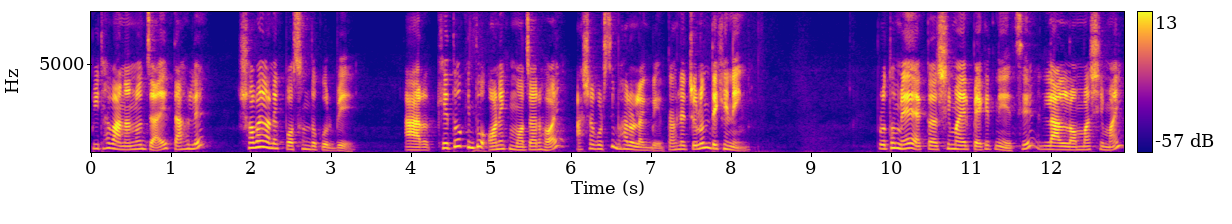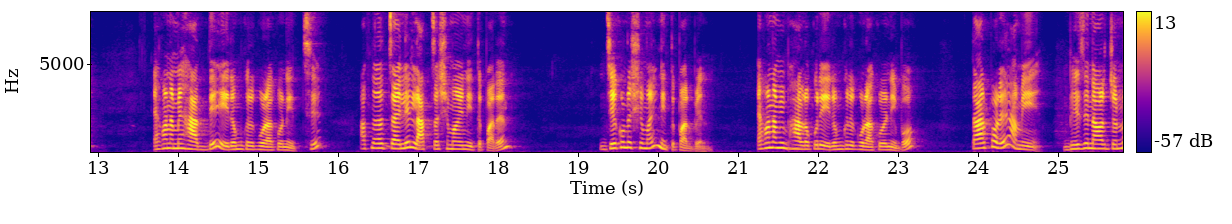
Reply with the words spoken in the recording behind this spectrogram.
পিঠা বানানো যায় তাহলে সবাই অনেক পছন্দ করবে। আর খেতেও কিন্তু অনেক মজার হয়। আশা করছি ভালো লাগবে। তাহলে চলুন দেখে নিই। প্রথমে একটা সিমাইয়ের প্যাকেট নিয়েছি, লাল লম্বা সিমাই। এখন আমি হাত দিয়ে এরম করে গোড়া করে নিচ্ছি। আপনারা চাইলে লাচ্চা সিমাই নিতে পারেন। যে কোনো সিমাই নিতে পারবেন। এখন আমি ভালো করে এরম করে গোড়া করে নিব। তারপরে আমি ভেজে নেওয়ার জন্য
